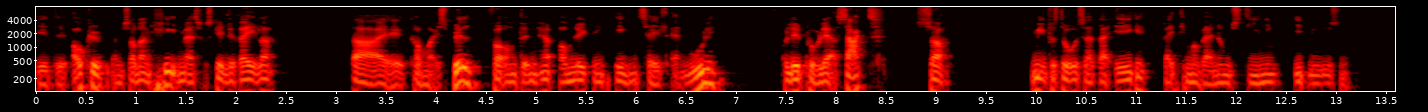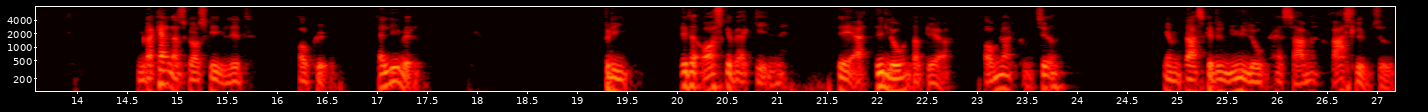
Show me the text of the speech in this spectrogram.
et øh, opkøb, jamen så er der en hel masse forskellige regler, der øh, kommer i spil for, om den her omlægning egentlig talt er mulig. Og lidt populært sagt, så min forståelse er, at der ikke rigtig må være nogen stigning i ydelsen. Men der kan altså godt ske lidt opkøb alligevel. Fordi det, der også skal være gældende, det er, at det lån, der bliver omlagt kommenteret, jamen der skal det nye lån have samme restløbetid.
